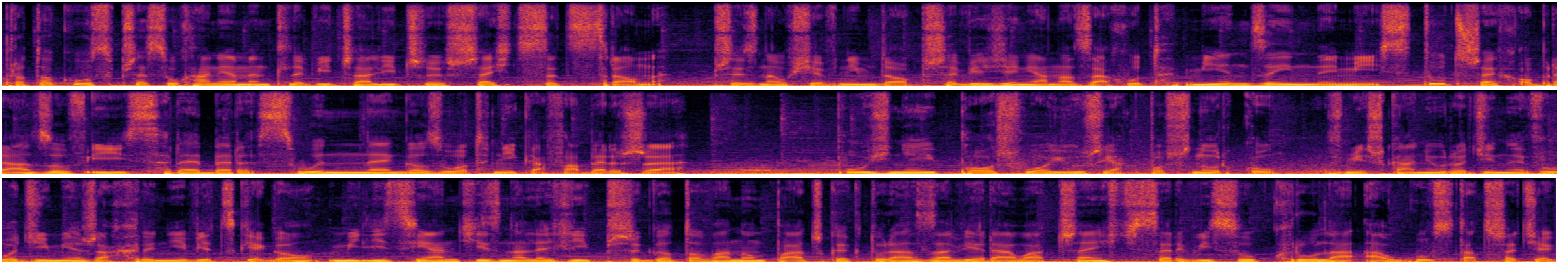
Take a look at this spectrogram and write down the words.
Protokół z przesłuchania Mentlewicza liczy 600 stron. Przyznał się w nim do przewiezienia na zachód m.in. 103 obrazów i sreber słynnego złotnika Faberże. Później poszło już jak po sznurku. W mieszkaniu rodziny Włodzimierza Chryniewieckiego milicjanci znaleźli przygotowaną paczkę, która zawierała część serwisu króla Augusta III.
